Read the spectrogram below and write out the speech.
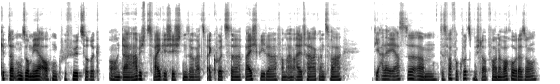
gibt dann umso mehr auch ein Gefühl zurück. Und da habe ich zwei Geschichten, sogar zwei kurze Beispiele von meinem Alltag. Und zwar die allererste, ähm, das war vor kurzem, ich glaube vor einer Woche oder so.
